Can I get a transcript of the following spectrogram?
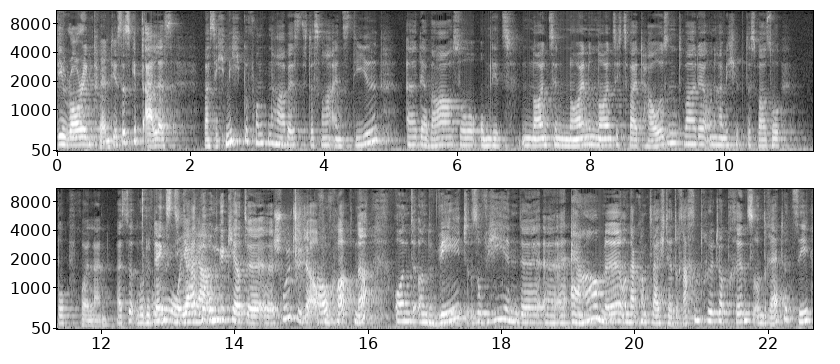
die Roaring Twenties, es gibt alles. Was ich nicht gefunden habe, ist, das war ein Stil, äh, der war so um die 1999, 2000 war der unheimlich hip, das war so Burgfräulein, weißt du, wo du denkst, oh, die, ja, hat ja. eine umgekehrte äh, Schultüte auf, auf dem Kopf, ne? Und, und weht so wehende äh, Ärmel und dann kommt gleich der Drachentröterprinz und rettet sie.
